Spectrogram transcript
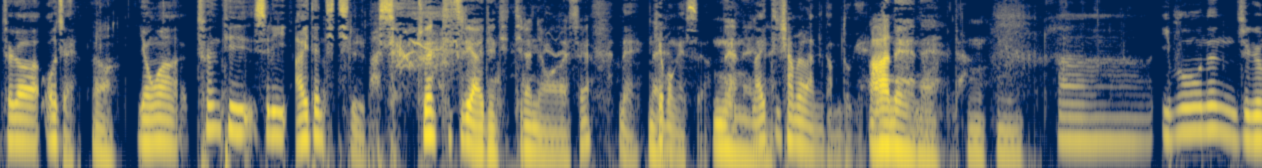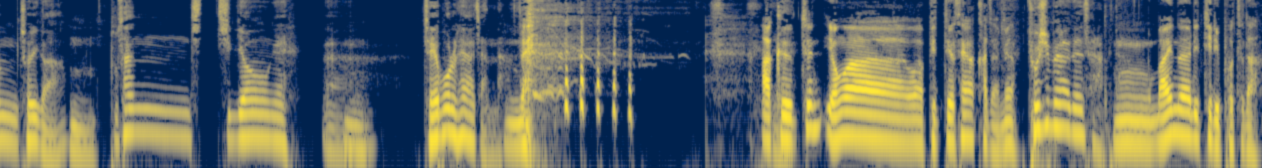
제가 어제 어. 영화 23 아이덴티티를 봤어요. 23 아이덴티티라는 영화가 있어요? 네, 네. 개봉했어요. 네네. 나이트 샤멜란 감독의. 아, 네네. 영화입니다. 음, 음, 아, 이분은 지금 저희가 음. 부산 지- 지경에 아, 음. 제보를 해야 하지 않나. 네. 아, 그, 튼- 영화와 빗대어 생각하자면, 조심해야 될 사람이다. 음, 마이너리티 리포트다.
